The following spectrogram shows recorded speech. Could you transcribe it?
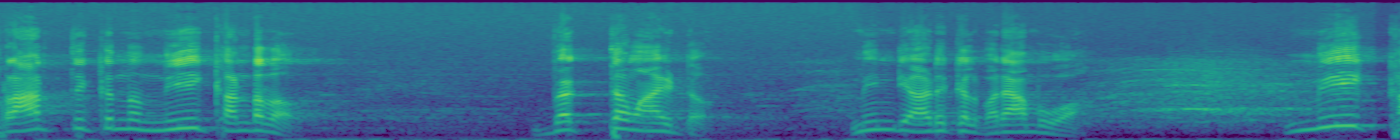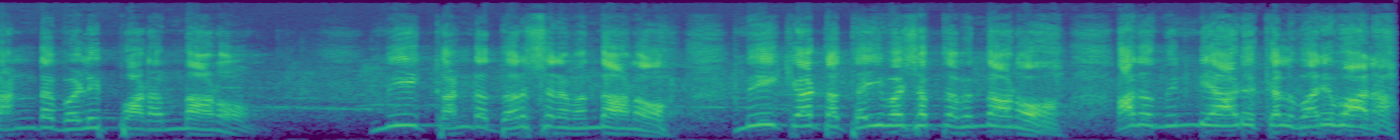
പ്രാർത്ഥിക്കുന്ന നീ കണ്ടത്? വ്യക്തമായിട്ട് നിന്റെ അടുക്കൽ വരാൻ പോവാ. നീ കണ്ട വെളിപ്പാട് എന്താണോ? നീ കണ്ട ദർശനം എന്താണോ? നീ കേട്ട ദൈവശബ്ദം എന്താണോ? അത് നിന്റെ അടുക്കൽ വരുവാനാ.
